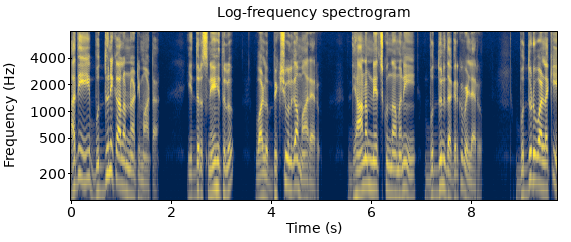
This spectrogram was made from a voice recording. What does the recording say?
అది బుద్ధుని కాలం నాటి మాట. ఇద్దరు స్నేహితులు వాళ్ళు భిక్షువులుగా మారారు. ధ్యానం నేర్చుకుందామని బుద్ధుని దగ్గరకు వెళ్ళారు బుద్ధుడు వాళ్ళకి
